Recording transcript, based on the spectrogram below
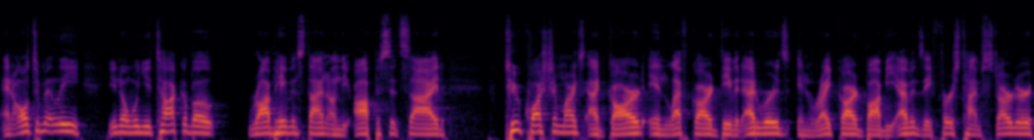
And ultimately, you know, when you talk about Rob Havenstein on the opposite side, two question marks at guard in left guard David Edwards, in right guard Bobby Evans, a first time starter,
